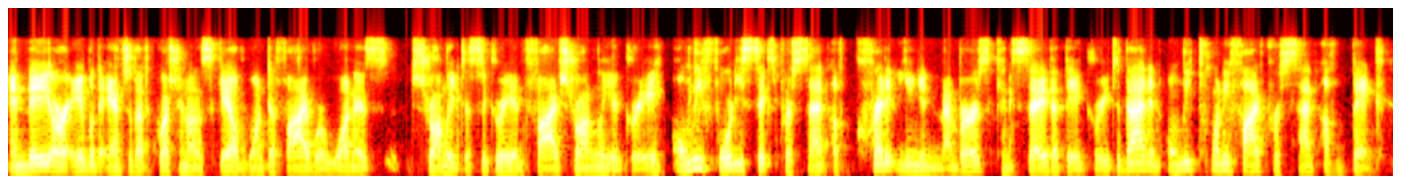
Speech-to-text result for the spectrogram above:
And they are able to answer that question on a scale of 1 to 5 where 1 is strongly disagree and 5 strongly agree. Only 46% of credit union members can say that they agree to that and only 25% of bank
